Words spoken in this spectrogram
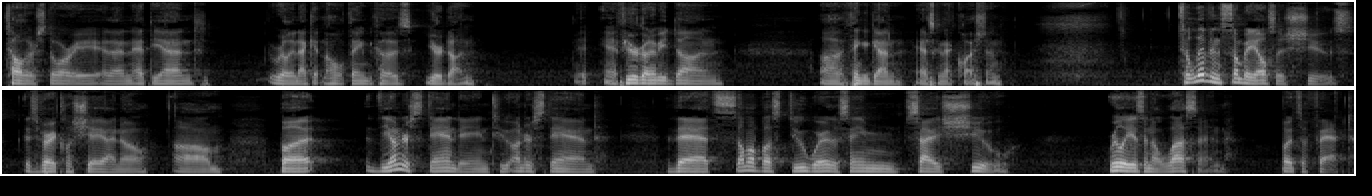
tell their story. And then at the end, really not getting the whole thing because you're done. If you're going to be done, uh, think again asking that question. To live in somebody else's shoes it's very cliche, I know. Um, but the understanding to understand that some of us do wear the same size shoe really isn't a lesson, but it's a fact.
